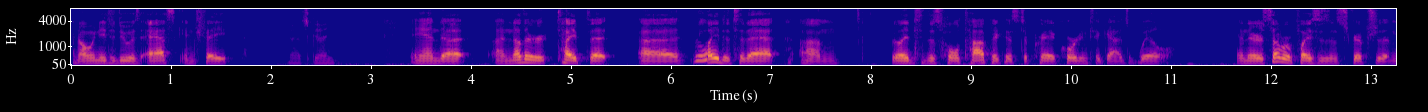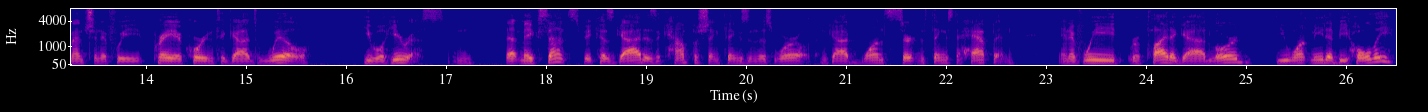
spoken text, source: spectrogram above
And all we need to do is ask in faith. That's good. And uh, another type that uh, related to that, um, related to this whole topic, is to pray according to God's will. And there are several places in Scripture that mention if we pray according to God's will, He will hear us. And that makes sense because God is accomplishing things in this world, and God wants certain things to happen. And if we reply to God, Lord, you want me to be holy?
